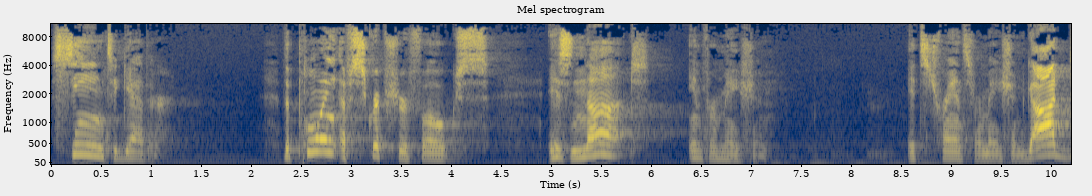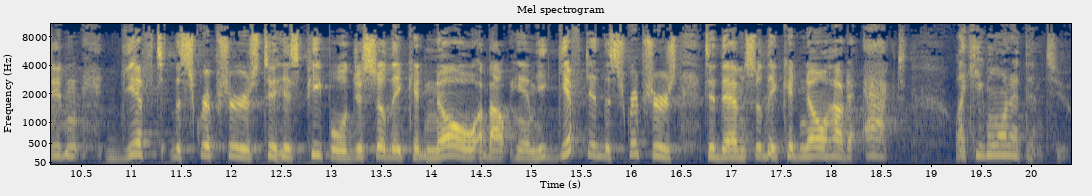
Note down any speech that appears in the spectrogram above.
Seeing together. The point of Scripture, folks, is not information its transformation. God didn't gift the scriptures to his people just so they could know about him. He gifted the scriptures to them so they could know how to act like he wanted them to.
